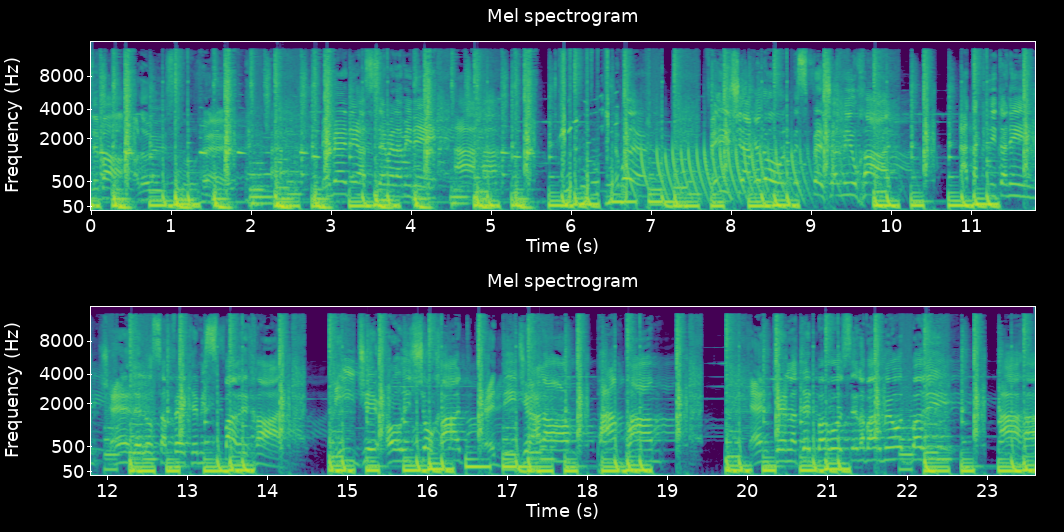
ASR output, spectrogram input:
זה בא, לא יסגור, ממני הסמל המיני, אהה. שימו לב, ואיש הגדול בספיישל מיוחד, התקליטנים שללא ספק הם מספר אחד. די.ג'יי אורי שוחד ודי.ג'יי אלאם, פעם פעם. כן כן לתת בראש זה דבר מאוד בריא. אהה,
